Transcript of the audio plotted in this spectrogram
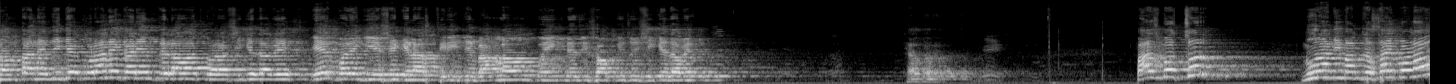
সন্তান এদিকে কোরআনে কারিম তেলাওয়াত করা শিখে যাবে। এরপরে গিয়ে সে ক্লাস থ্রিতে বাংলা অঙ্ক, ইংরেজি সবকিছু শিখে যাবে। খেয়াল করে। পাঁচ বছর নুরানি মাদ্রাসায় পড়াও,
